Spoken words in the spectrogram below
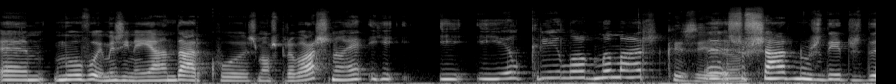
Um, o meu avô, imagina, ia andar com as mãos para baixo, não é? E, e, e ele queria logo mamar Que a chuchar nos dedos da,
